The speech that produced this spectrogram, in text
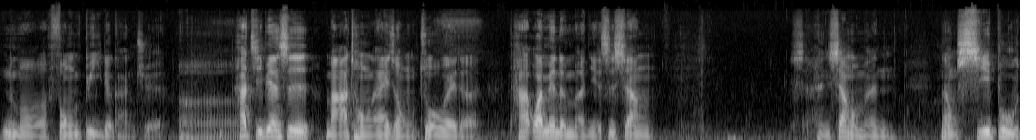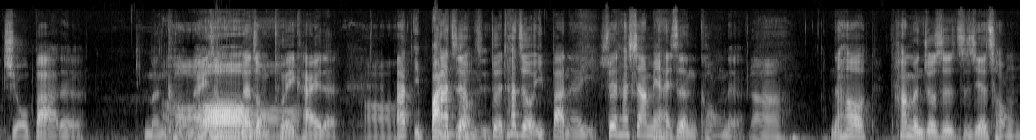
那么封闭的感觉，呃，它即便是马桶那一种座位的，它外面的门也是像很像我们那种西部酒吧的。门口那一种、哦、那种推开的，哦，啊，一半这样子，对，它只有一半而已，所以它下面还是很空的啊。然后他们就是直接从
